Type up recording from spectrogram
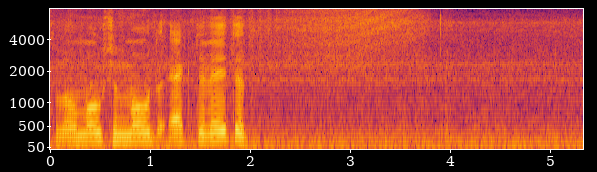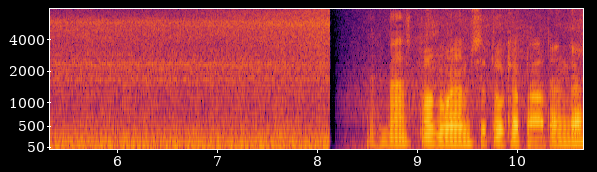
Slow motion mode activated. Ir mes planuojam su tokią padangą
